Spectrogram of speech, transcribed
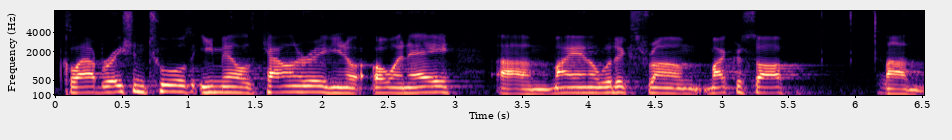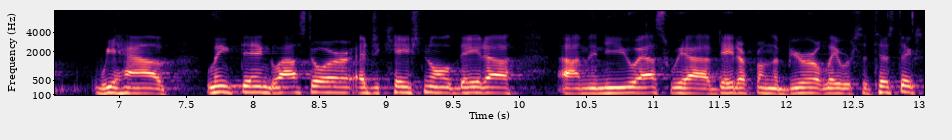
collaboration tools, emails, calendaring, you know, ONA, um, My Analytics from Microsoft. Um, we have LinkedIn, Glassdoor, educational data. Um, in the US, we have data from the Bureau of Labor Statistics.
